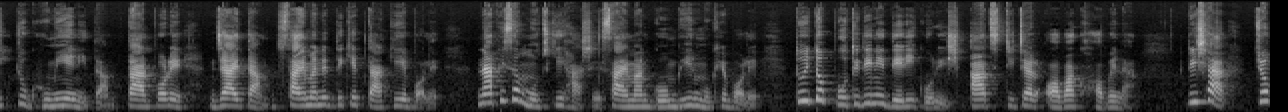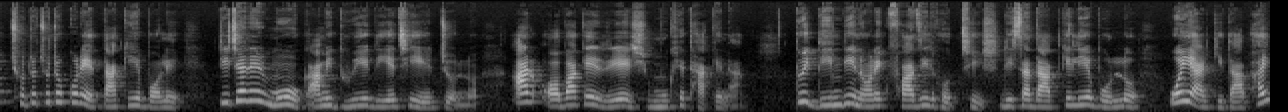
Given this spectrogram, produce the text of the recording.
একটু ঘুমিয়ে নিতাম, তারপরে যাইতাম, সাইমানের দিকে তাকিয়ে বলে। নাফিসা মুচকি হাসে, সাইমান গম্ভীর মুখে বলে, তুই তো প্রতিদিনই দেরি করিস, আজ টিচার অবাক হবে না। রিসা চোখ ছোট ছোট করে তাকিয়ে বলে, টিচারের মুখ আমি ধুয়ে দিয়েছি এর জন্য। আর অবাকের রেশ মুখে থাকে না। তুই দিন দিন অনেক ফাজিল হচ্ছিস। রিসা দাঁতকে কেলিয়ে বলল, ওই আর কি দা ভাই?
